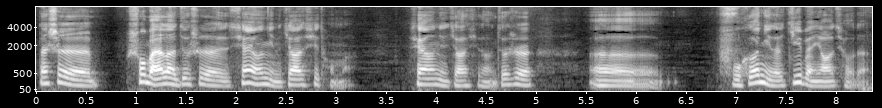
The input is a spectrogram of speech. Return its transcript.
但是说白了就是先有你的交易系统嘛，先有你交易系统，就是呃符合你的基本要求的，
